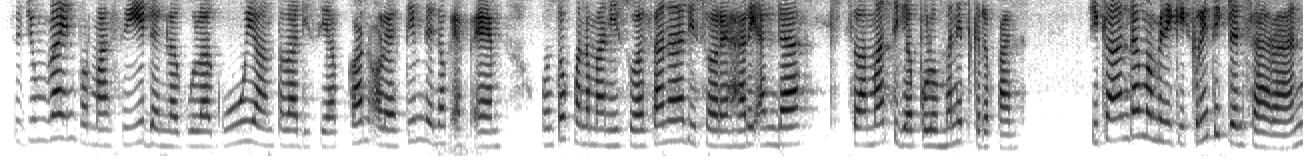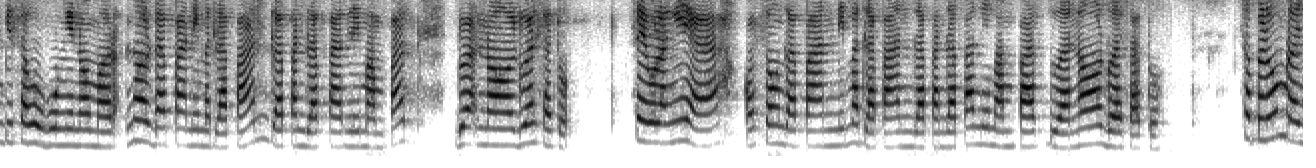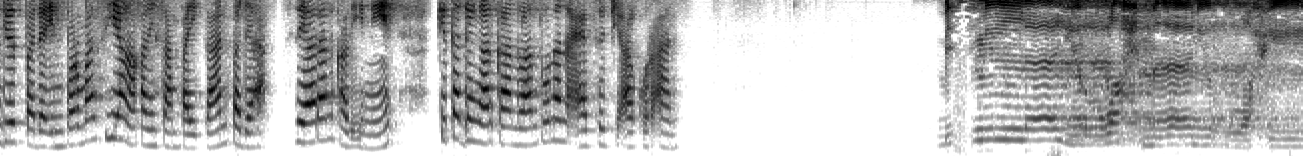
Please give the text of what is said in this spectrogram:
Sejumlah informasi dan lagu-lagu yang telah disiapkan oleh tim Denok FM untuk menemani suasana di sore hari Anda selama 30 menit ke depan. Jika Anda memiliki kritik dan saran, bisa hubungi nomor 0858 8854 2021. Saya ulangi ya, 0858 8854 2021. Sebelum lanjut pada informasi yang akan disampaikan pada siaran kali ini, kita dengarkan lantunan ayat suci Al-Quran. Bismillahirrahmanirrahim.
